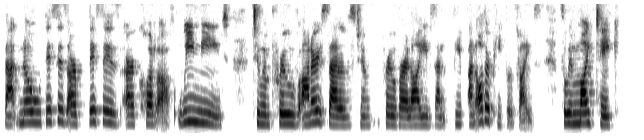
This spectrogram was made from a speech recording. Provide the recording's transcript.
that no, this is our this is our cutoff. We need to improve on ourselves, to improve our lives and, and other people's lives. So we might take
